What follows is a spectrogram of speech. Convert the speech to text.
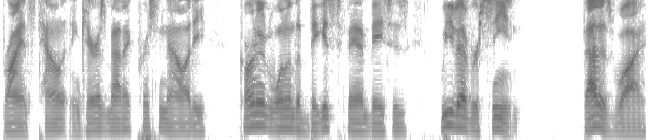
Bryant's talent and charismatic personality garnered one of the biggest fan bases we've ever seen. That is why,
